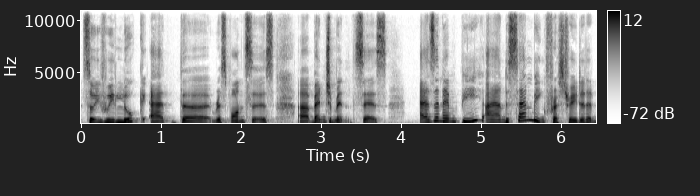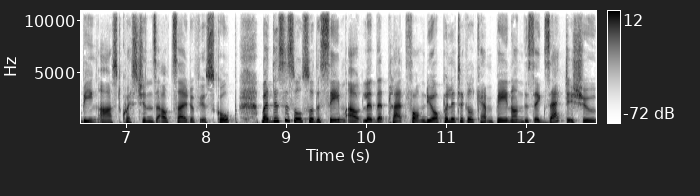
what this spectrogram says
So if we look at the responses, uh, Benjamin says as an MP, I understand being frustrated at being asked questions outside of your scope, but this is also the same outlet that platformed your political campaign on this exact issue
